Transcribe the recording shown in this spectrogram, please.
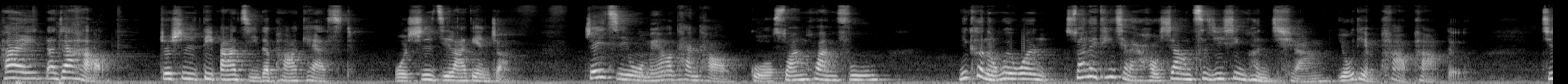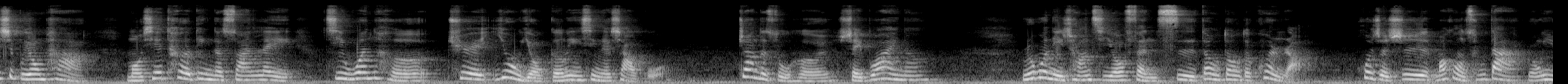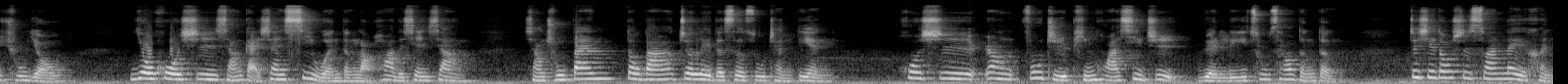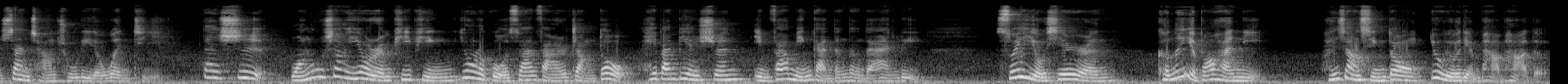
嗨，大家好，这是第八集的 Podcast，我是基拉店长。这一集我们要探讨果酸焕肤。你可能会问，酸类听起来好像刺激性很强，有点怕怕的。其实不用怕，某些特定的酸类既温和却又有革命性的效果，这样的组合谁不爱呢？如果你长期有粉刺、痘痘的困扰，或者是毛孔粗大、容易出油，又或是想改善细纹等老化的现象，想除斑、痘疤这类的色素沉淀，或是让肤质平滑细致、远离粗糙等等，这些都是酸类很擅长处理的问题。但是网络上也有人批评，用了果酸反而长痘、黑斑变深、引发敏感等等的案例。所以有些人。可能也包含你，很想行动又有点怕怕的。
